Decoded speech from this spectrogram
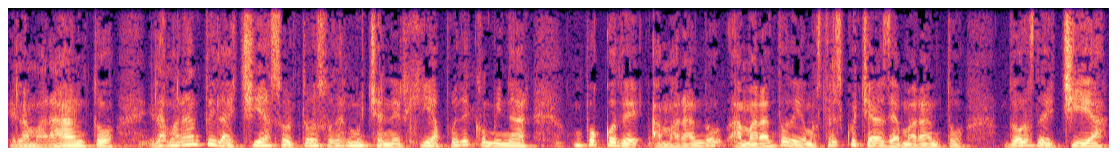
el amaranto. El amaranto y la chía, sobre todo, eso dan mucha energía. Puede combinar un poco de amaranto, amaranto, digamos, tres cucharas de amaranto, dos de chía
